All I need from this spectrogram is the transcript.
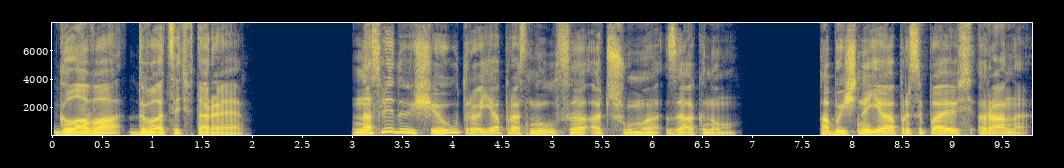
Глава 22 На следующее утро я проснулся от шума за окном. Обычно я просыпаюсь рано,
